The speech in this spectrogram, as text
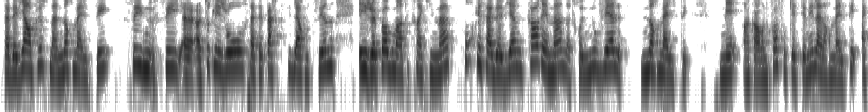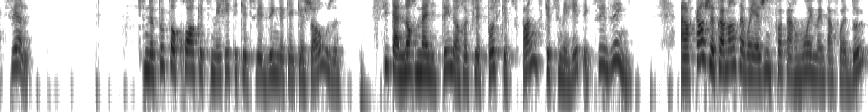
Ça devient en plus ma normalité. C'est, euh, à tous les jours, ça fait partie de la routine et je peux augmenter tranquillement pour que ça devienne carrément notre nouvelle normalité. Mais encore une fois, il faut questionner la normalité actuelle. Tu ne peux pas croire que tu mérites et que tu es digne de quelque chose si ta normalité ne reflète pas ce que tu penses que tu mérites et que tu es digne. Alors, quand je commence à voyager une fois par mois et même parfois deux,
